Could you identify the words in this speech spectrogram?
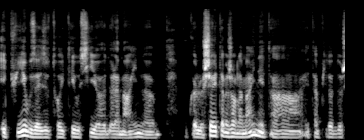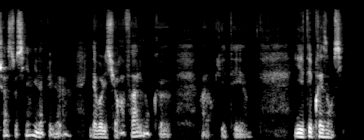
et puis vous avez les autorités aussi de la marine. donc le chef état-major de la marine est un, est un pilote de chasse aussi. Hein. il, a, il a volé sur Rafale, donc était, il était présent aussi.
